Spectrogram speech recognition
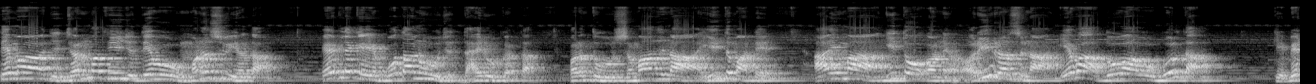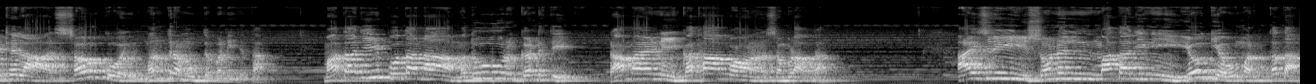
તેમજ જન્મથી જ તેઓ મનસ્વી હતા. એટલે કે પોતાનું જ ધાર્યું કરતા. પરંતુ સમાજના હિત માટે આઈમાં ગીતો અને હરિરસના એવા દોવાઓ બોલતા કે બેઠેલા સૌ કોઈ મંત્રમુગ્ધ બની જતા. માતાજી પોતાના મધુર કંઠથી રામાયણની કથા પણ સંભળાવતા. આઈ શ્રી સોનલ માતાજીની યોગ્ય ઉંમર થતા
